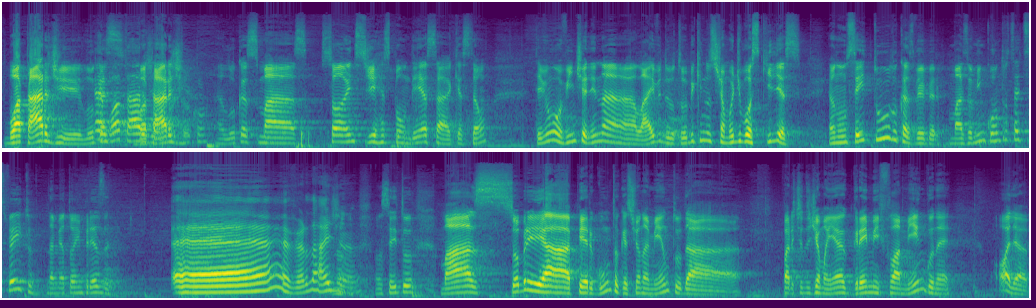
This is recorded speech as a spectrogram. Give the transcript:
Boa tarde, Lucas. É, boa tarde. Boa tarde, é, Lucas. Mas só antes de responder essa questão, teve um ouvinte ali na live do YouTube que nos chamou de bosquilhas. Eu não sei tu, Lucas Weber, mas eu me encontro satisfeito na minha tua empresa. É, é verdade. Não, né? não sei tu. Mas sobre a pergunta, o questionamento da partida de amanhã, Grêmio e Flamengo, né? Olha,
